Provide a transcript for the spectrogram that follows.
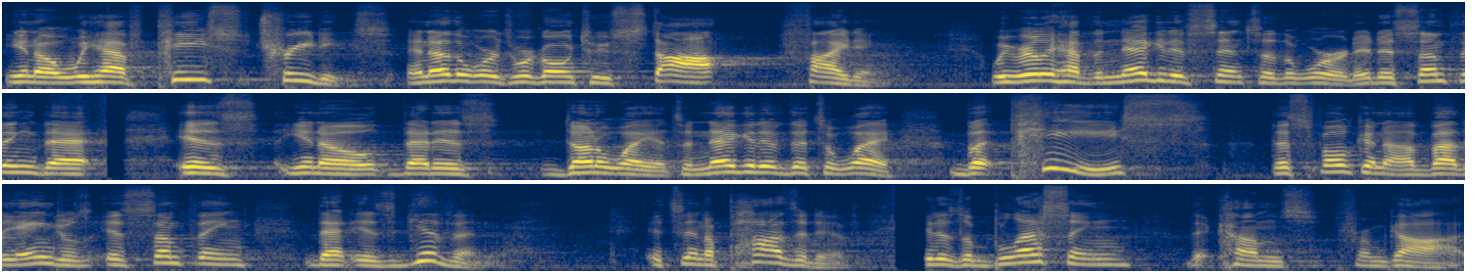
you know, we have peace treaties. In other words, we're going to stop fighting. We really have the negative sense of the word. It is something that is, you know, that is done away. It's a negative that's away. But peace that's spoken of by the angels is something that is given. It's in a positive. It is a blessing that comes from God.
